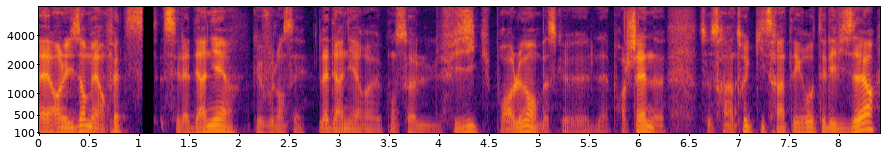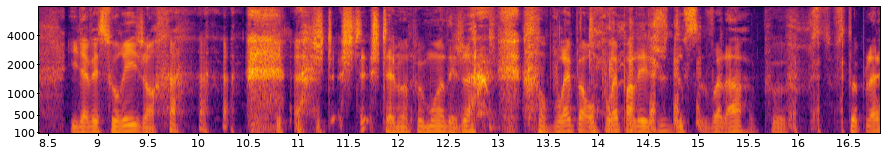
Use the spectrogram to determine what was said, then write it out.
euh, en lui disant mais en fait c'est la dernière que vous lancez, la dernière console physique probablement, parce que la prochaine ce sera un truc qui sera intégré au téléviseur. Il avait souri genre je t'aime un peu moins déjà. on pourrait on pourrait parler juste de voilà, s'il te plaît.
